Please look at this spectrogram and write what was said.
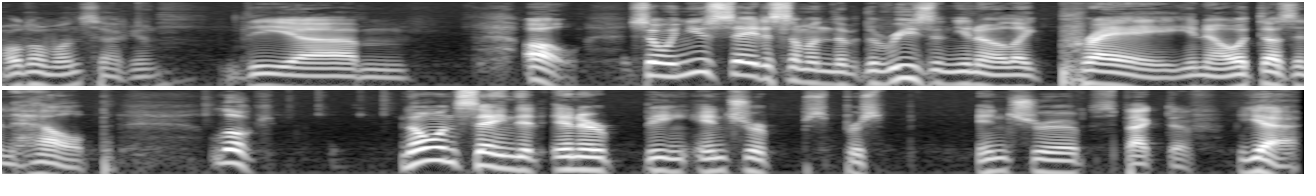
hold on one second. The um, oh, so when you say to someone the the reason you know like pray, you know it doesn't help. Look, no one's saying that inner being intra introspective. Yeah,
